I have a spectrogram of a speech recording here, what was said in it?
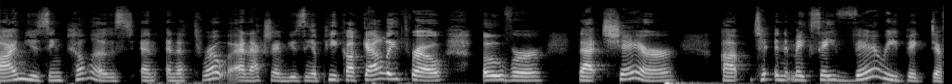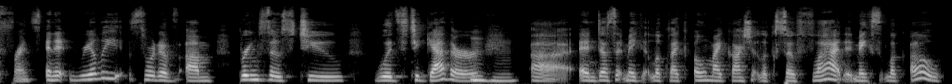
I'm using pillows and, and a throw, and actually I'm using a peacock alley throw over that chair. Uh, to, and it makes a very big difference. And it really sort of um, brings those two woods together mm-hmm. uh, and doesn't make it look like, oh my gosh, it looks so flat. It makes it look, oh,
